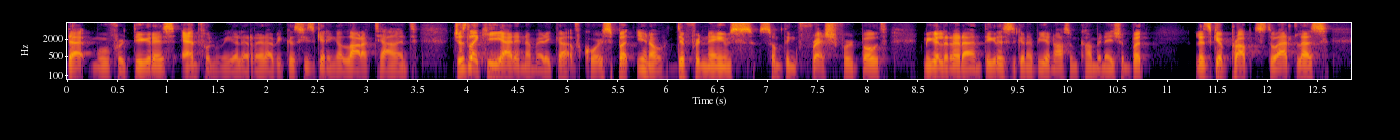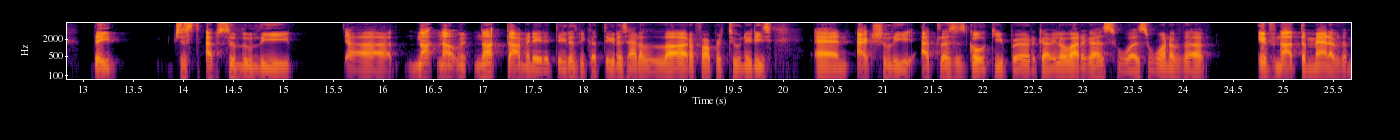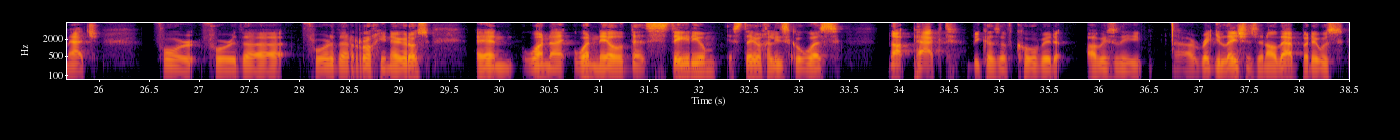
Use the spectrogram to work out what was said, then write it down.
that move for Tigres and for Miguel Herrera because he's getting a lot of talent, just like he had in America, of course. But you know, different names, something fresh for both Miguel Herrera and Tigres is going to be an awesome combination. But let's give props to Atlas. They just absolutely uh, not not not dominated Tigres because Tigres had a lot of opportunities and actually, Atlas's goalkeeper Camilo Vargas was one of the, if not the man of the match, for for the for the Rojinegros. And one one nil. The stadium, Estadio Jalisco, was not packed because of COVID, obviously uh, regulations and all that. But it was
